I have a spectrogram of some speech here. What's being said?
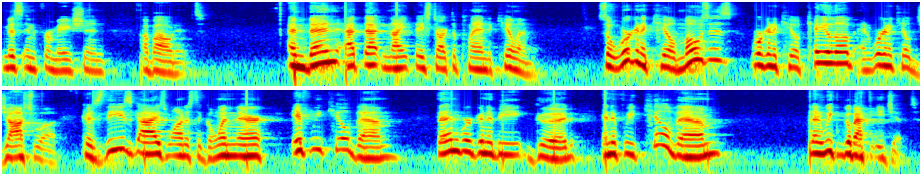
misinformation about it. And then at that night, they start to plan to kill him. So we're going to kill Moses, we're going to kill Caleb, and we're going to kill Joshua because these guys want us to go in there. If we kill them, then we're going to be good. And if we kill them, then we can go back to Egypt.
